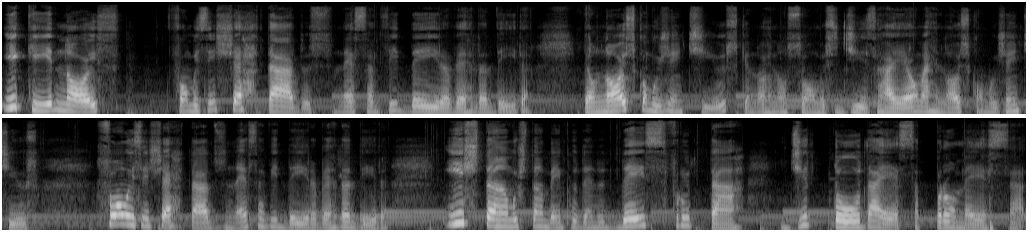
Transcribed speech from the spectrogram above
e que nós fomos enxertados nessa videira verdadeira. Então, nós, como gentios, que nós não somos de Israel, mas nós, como gentios, fomos enxertados nessa videira verdadeira e estamos também podendo desfrutar de toda essa promessa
